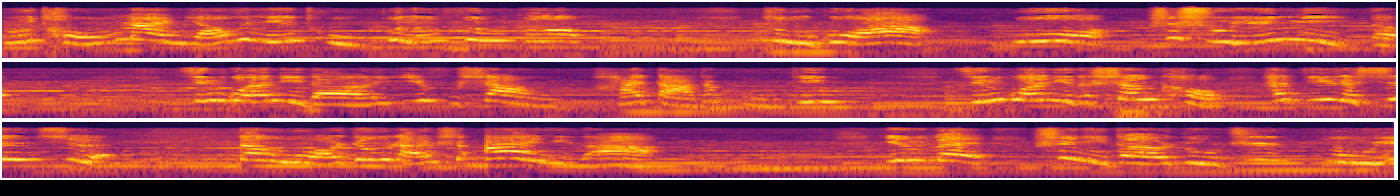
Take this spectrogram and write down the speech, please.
如同麦苗和泥土不能分割。祖国啊，我是属于你的。尽管你的衣服上还打着补丁，尽管你的伤口还滴着鲜血，但我仍然是爱你的啊！因为是你的乳汁哺育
